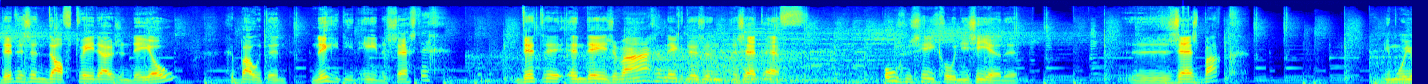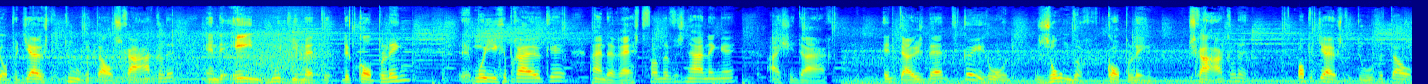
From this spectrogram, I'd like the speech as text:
Dit is een DAF 2000 DO, gebouwd in 1961. Dit, eh, in deze wagen ligt dus een ZF ongesynchroniseerde eh, zesbak. Die moet je op het juiste toerental schakelen. In de een moet je met de, koppeling eh, moet je gebruiken en de rest van de versnellingen, als je daar in thuis bent, kun je gewoon zonder koppeling schakelen op het juiste toerental.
